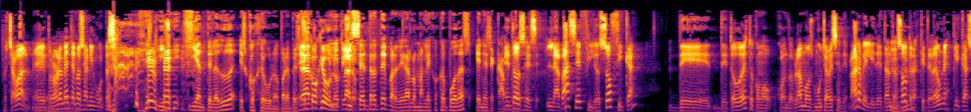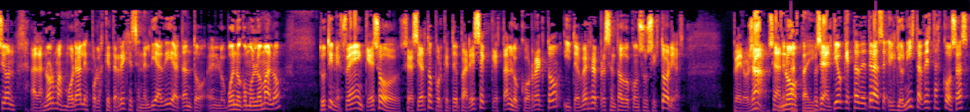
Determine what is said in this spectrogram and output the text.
Pues chaval, eh, probablemente no sea ninguno. Y, y ante la duda, escoge uno para empezar. Escoge uno, y- claro. Y céntrate para llegar lo más lejos que puedas en ese campo. Entonces, la base filosófica de, de todo esto, como cuando hablamos muchas veces de Marvel y de tantas otras, que te da una explicación a las normas morales por las que te riges en el día a día, tanto en lo bueno como en lo malo, tú tienes fe en que eso sea cierto porque te parece que está en lo correcto y te ves representado con sus historias. Pero ya, o sea, no. O sea, el tío que está detrás, el guionista de estas cosas,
